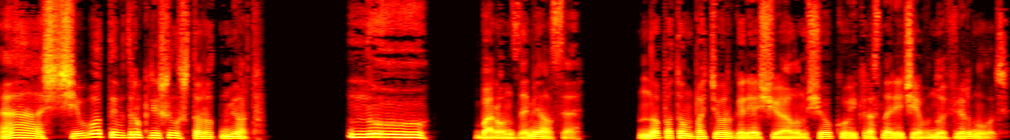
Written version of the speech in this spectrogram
«А с чего ты вдруг решил, что род мертв?» «Ну...» — барон замялся, но потом потер горящую алым щеку, и красноречие вновь вернулось.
